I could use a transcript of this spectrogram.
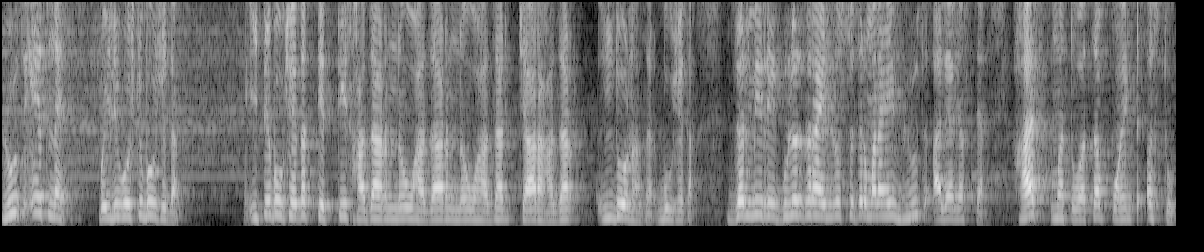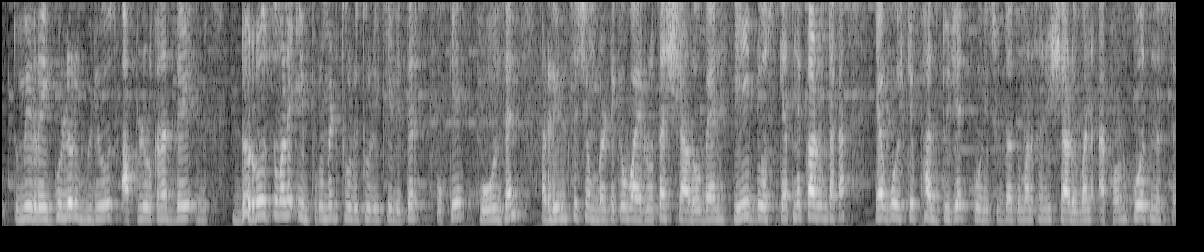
व्ह्यूज येत नाहीत. पहिली गोष्ट बघू शकता इथे बघू शकता तेहतीस हजार नऊ हजार नऊ हजार चार हजार दोन हजार बघू शकता. जर मी रेग्युलर जर राहिलो नसतो तर मला हे व्ह्यूज आल्या नसत्या. हाच महत्त्वाचा पॉईंट असतो. तुम्ही रेग्युलर व्हिडिओज अपलोड करा दे दररोज तुम्हाला इम्प्रूव्हमेंट थोडी थोडी केली तर ओके होऊन जाईल. रील्स शंभर टक्के व्हायरल होतात. शॅडो बॅन हे डोसक्यातनं काढून टाका. या गोष्टी फालतूच्या आहेत. कोणीसुद्धा तुम्हाला सांगू शॅडो बॅन अकाउंट होत नसतं.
